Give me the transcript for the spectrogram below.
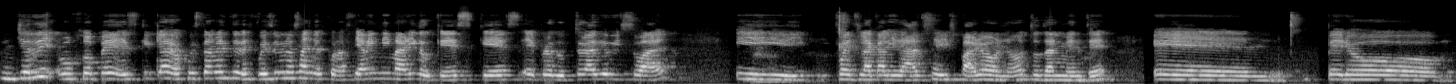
yo digo, jope, es que claro, justamente después de unos años conocí a mi, marido, que es, que es eh, productor audiovisual, y pues la calidad se disparó, ¿no? Totalmente. Eh, pero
